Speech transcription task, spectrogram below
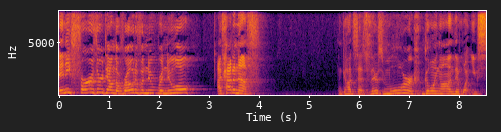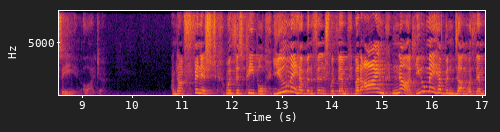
any further down the road of a new renewal. I've had enough. And God says, There's more going on than what you see, Elijah. I'm not finished with this people. You may have been finished with them, but I'm not. You may have been done with them,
